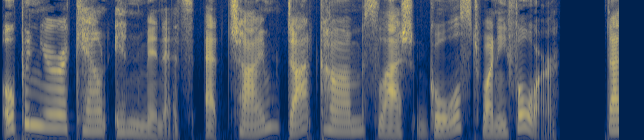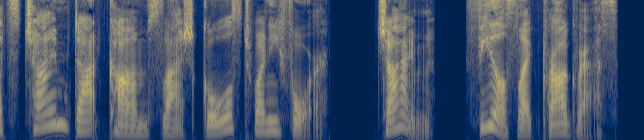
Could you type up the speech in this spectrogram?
Open your account in minutes at chime.com slash goals24. That's chime.com slash goals24. Chime feels like progress.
